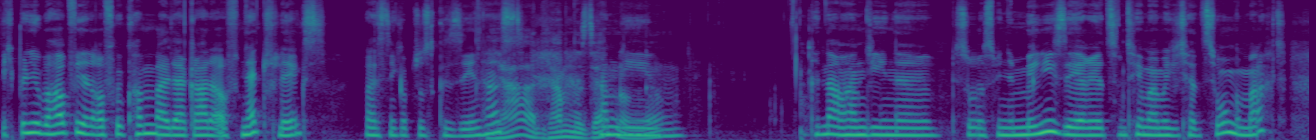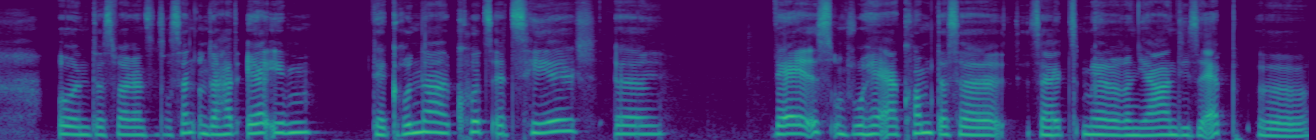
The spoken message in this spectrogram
ich bin überhaupt wieder drauf gekommen, weil da gerade auf Netflix, weiß nicht, ob du es gesehen hast. Ja, die haben eine Sendung, haben die, ne? Genau, haben die eine, sowas wie eine Miniserie zum Thema Meditation gemacht. Und das war ganz interessant. Und da hat er eben, der Gründer, kurz erzählt, äh, wer er ist und woher er kommt, dass er seit mehreren Jahren diese App äh,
